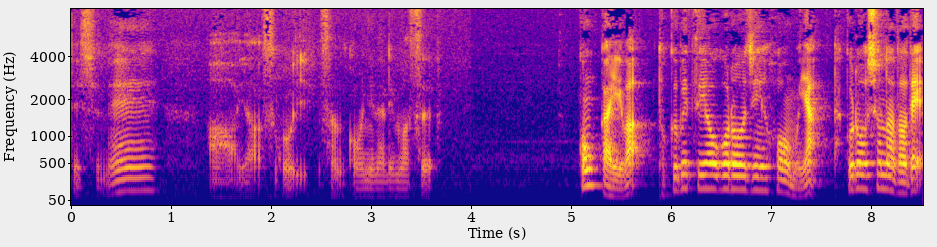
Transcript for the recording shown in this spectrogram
い。ですね。ああいやすごい参考になります今回は特別養護老人ホームや託老所などで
